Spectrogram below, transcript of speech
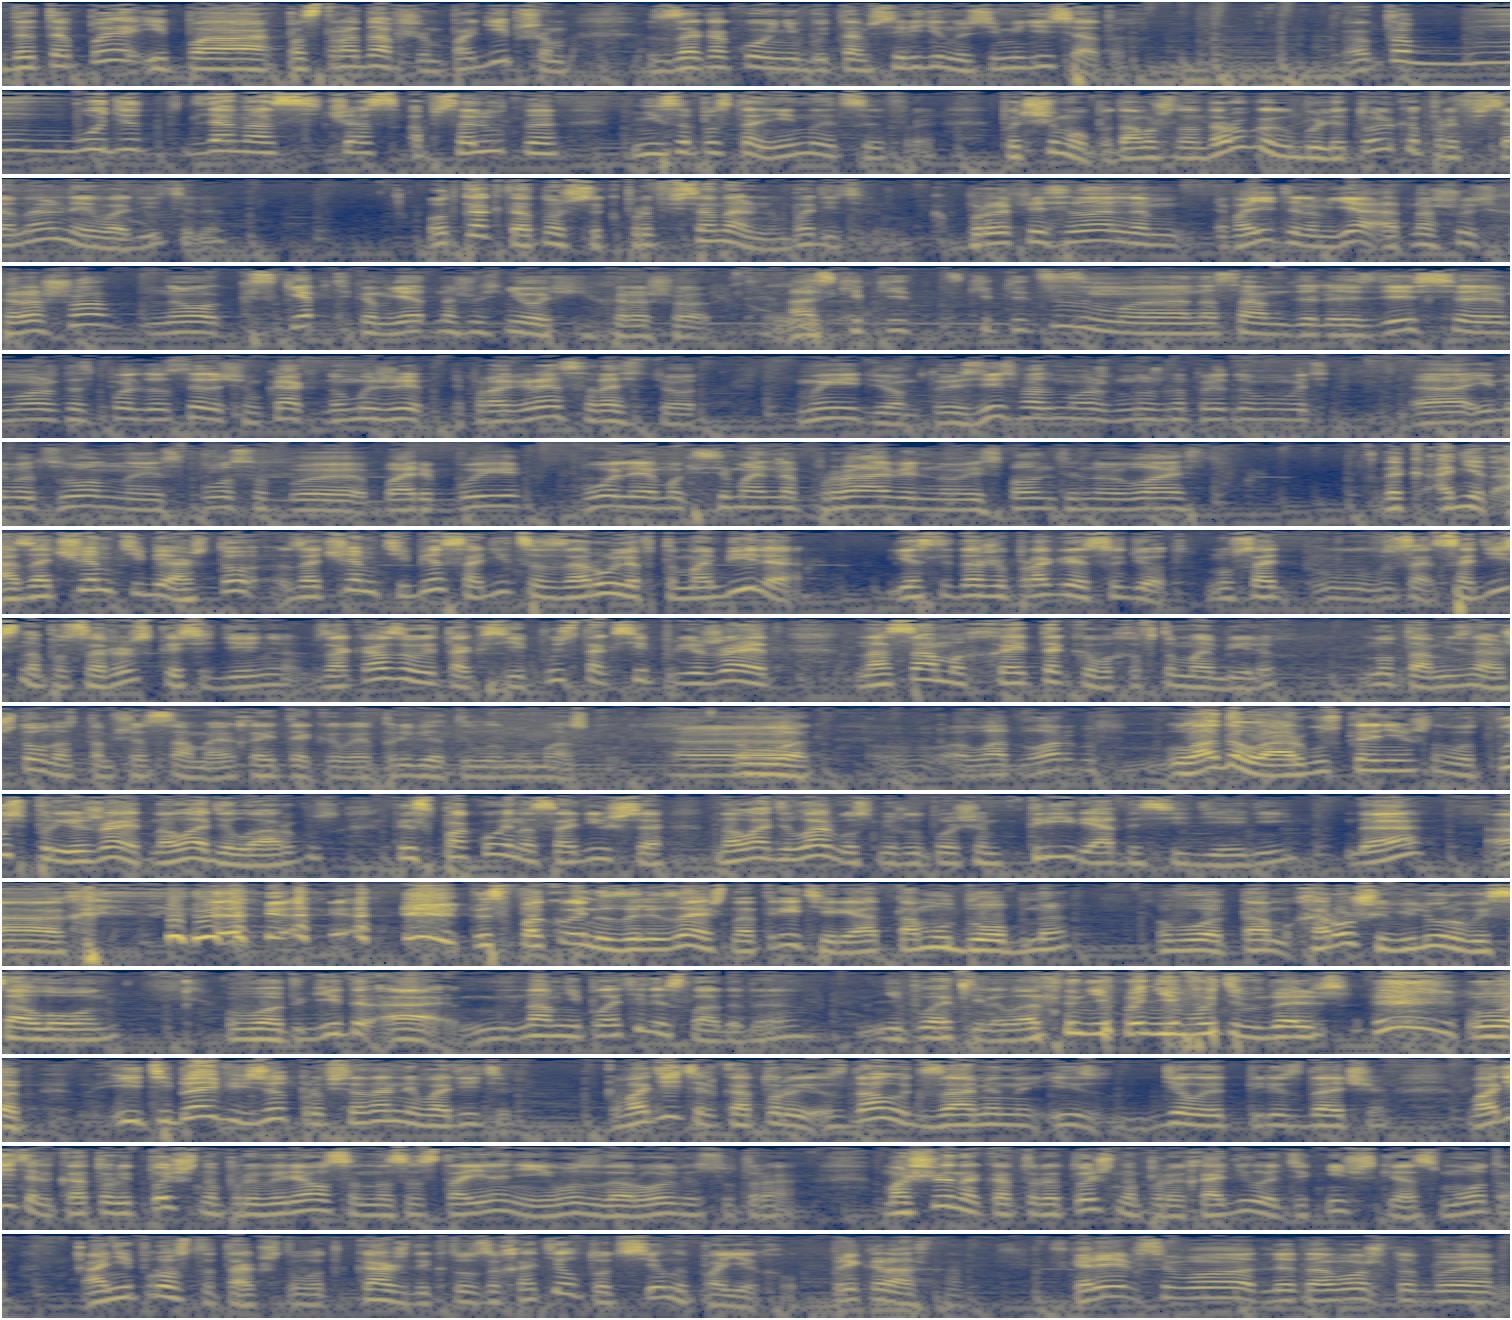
ДТП и по пострадавшим, погибшим за какую-нибудь там середину 70-х. Это будет для нас сейчас абсолютно несопоставимые цифры. Почему? Потому что на дорогах были только профессиональные водители. Вот как ты относишься к профессиональным водителям? К профессиональным водителям я отношусь хорошо, но к скептикам я отношусь не очень хорошо. А скепти- скептицизм, э, на самом деле, здесь э, может использоваться в следующем. Как? Ну мы же, прогресс растет, мы идем. То есть здесь, возможно, нужно придумывать э, инновационные способы борьбы, более максимально правильную исполнительную власть. Так, а нет, а зачем тебе, а что, зачем тебе садиться за руль автомобиля, если даже прогресс идет? Ну, сад- са- садись на пассажирское сиденье, заказывай такси, пусть такси приезжает на самых хай-тековых автомобилях. Ну, там, не знаю, что у нас там сейчас самое хай-тековое, привет Илону Маску. Э, Вот. Лада Ларгус. Лада Ларгус, конечно, вот пусть приезжает на Ладе Ларгус, ты спокойно садишься на Ладе Ларгус, между прочим, три ряда сидений, да? А, Ты спокойно залезаешь на третий ряд, там удобно, вот, там хороший велюровый салон, вот, гидро... а, нам не платили с Лады, да? Не платили, ладно, не, не будем дальше, вот, и тебя везет профессиональный водитель. Водитель, который сдал экзамены и делает пересдачи. Водитель, который точно проверялся на состояние его здоровья с утра. Машина, которая точно проходила технический осмотр. А не просто так, что вот каждый, кто захотел, тот сел и поехал. Прекрасно. Скорее всего, для того, чтобы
